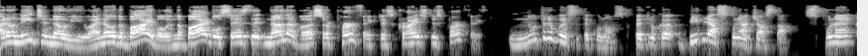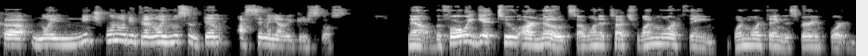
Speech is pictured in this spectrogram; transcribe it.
I don't need to know you. I know the Bible, and the Bible says that none of us are perfect as Christ is perfect. Nu trebuie să te cunosc, pentru că Biblia spune aceasta. Spune că noi, nici unul dintre noi nu suntem asemenea lui Hristos. Now, before we get to our notes, I want to touch one more theme, one more thing that's very important.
